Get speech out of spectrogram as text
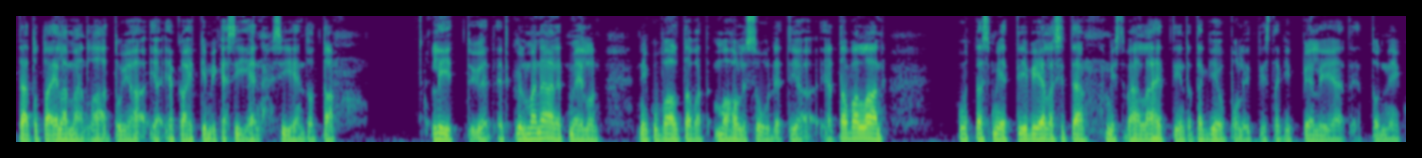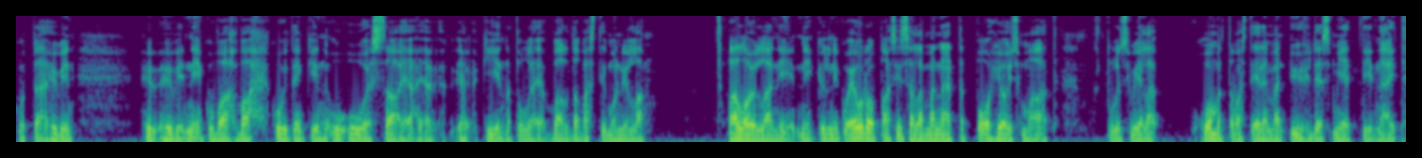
tämä tota elämänlaatu ja, ja, ja kaikki, mikä siihen, siihen tota, liittyy. Et, et kyllä mä näen, että meillä on niin kuin valtavat mahdollisuudet ja, ja tavallaan kun tässä miettii vielä sitä, mistä vähän lähdettiin tätä geopoliittistakin peliä, että, että on niin kuin tämä hyvin, hy, hyvin niin kuin vahva kuitenkin USA ja, ja, ja Kiina tulee valtavasti monilla – aloilla, niin, niin kyllä niin kuin Euroopan sisällä mä näen, että Pohjoismaat tulisi vielä huomattavasti enemmän yhdessä miettiä näitä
